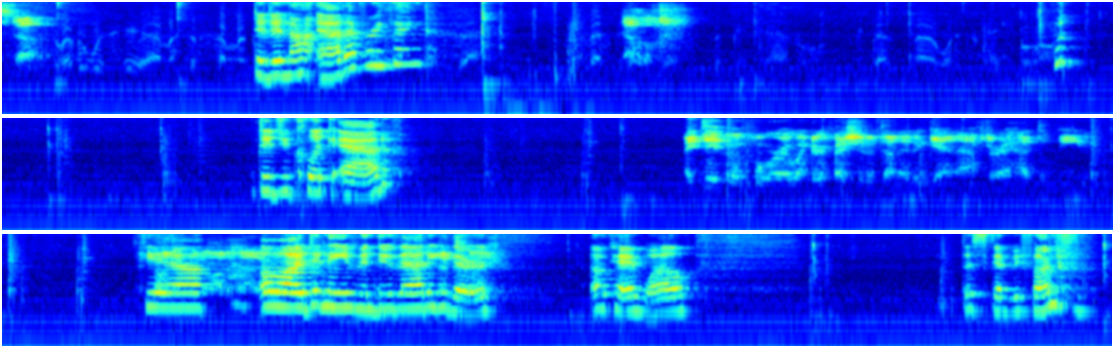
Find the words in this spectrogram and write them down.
stuff. Did it not add everything? No. What? Did you click add? I did before. I wonder if I should have done it again after I had to leave. Yeah. Oh, I didn't even do that either. Okay, well. This is gonna be fun.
